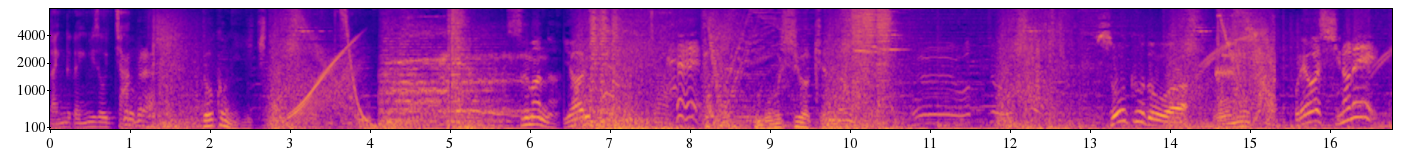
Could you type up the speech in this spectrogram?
đánh được đánh video こ trắng こからどこに行きたいすまんなやる Chào. 申し訳ない 速度は重か俺は死なねえ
